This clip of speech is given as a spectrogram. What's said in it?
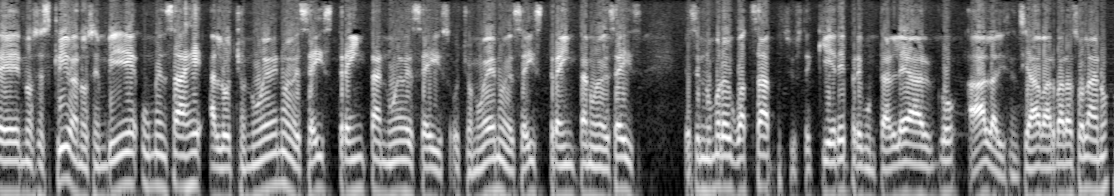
eh, nos escriba, nos envíe un mensaje al 8996-3096, 8996-3096 es el número de WhatsApp. Si usted quiere preguntarle algo a la licenciada Bárbara Solano,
